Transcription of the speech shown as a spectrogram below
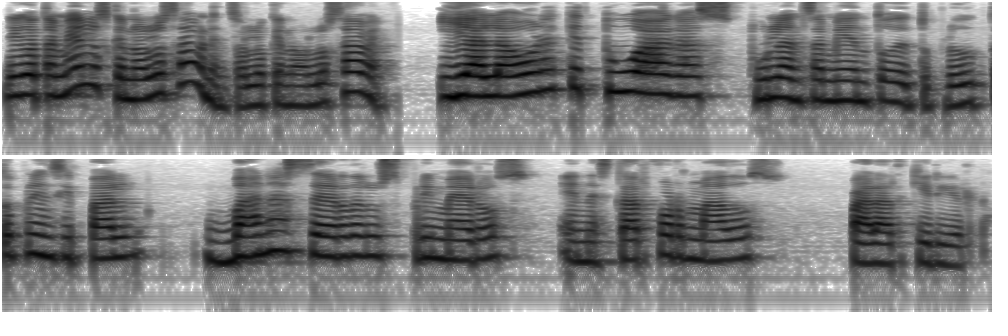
Digo también los que no los abren, solo que no lo saben. Y a la hora que tú hagas tu lanzamiento de tu producto principal, van a ser de los primeros en estar formados para adquirirlo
